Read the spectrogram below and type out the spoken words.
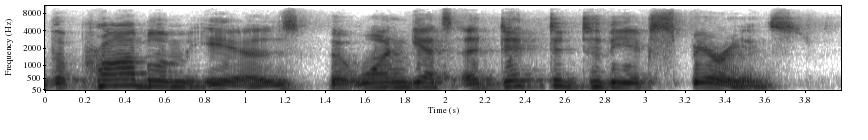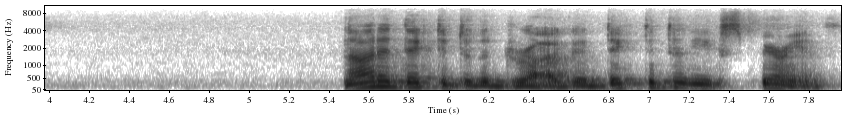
the problem is that one gets addicted to the experience. Not addicted to the drug addicted to the experience.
